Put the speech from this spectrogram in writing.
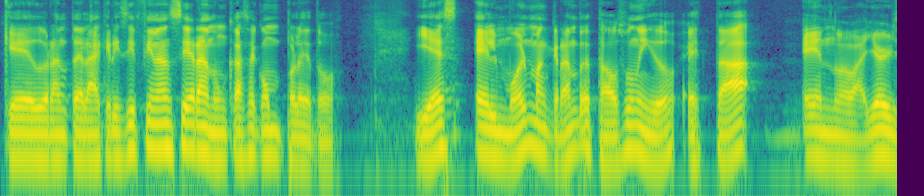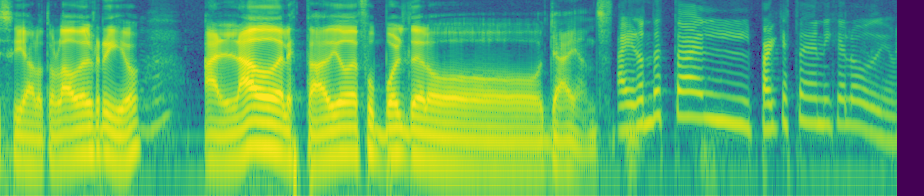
que durante la crisis financiera nunca se completó. Y es el mall más grande de Estados Unidos. Está en Nueva Jersey, al otro lado del río, al lado del estadio de fútbol de los Giants. Ahí donde está el parque este de Nickelodeon.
